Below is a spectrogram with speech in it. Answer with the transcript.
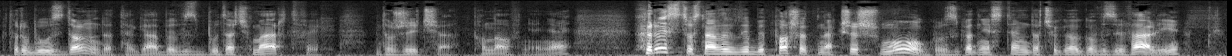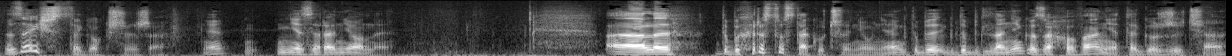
który był zdolny do tego, aby wzbudzać martwych do życia ponownie. Nie? Chrystus, nawet gdyby poszedł na krzyż, mógł, zgodnie z tym, do czego go wzywali, zejść z tego krzyża, nie? niezraniony. Ale gdyby Chrystus tak uczynił, nie? Gdyby, gdyby dla niego zachowanie tego życia,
